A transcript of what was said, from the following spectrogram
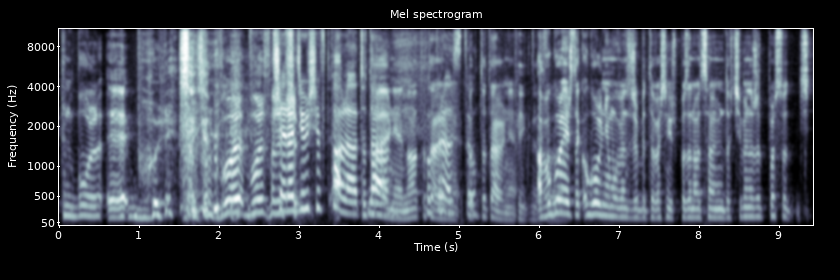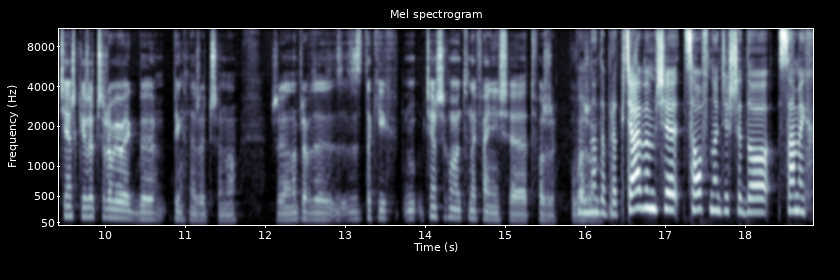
ten ból, e, ból, ból, ból Przerodził się w polot. Totalnie, no, totalnie. Po prostu. To, totalnie. A w ogóle jeszcze tak ogólnie mówiąc, żeby to właśnie już poza nawet samym dowcipem, no, że po prostu ci- ciężkie rzeczy robią jakby piękne rzeczy, no. Że naprawdę z, z takich cięższych momentów najfajniej się tworzy, uważam. No dobra. Chciałabym się cofnąć jeszcze do samych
